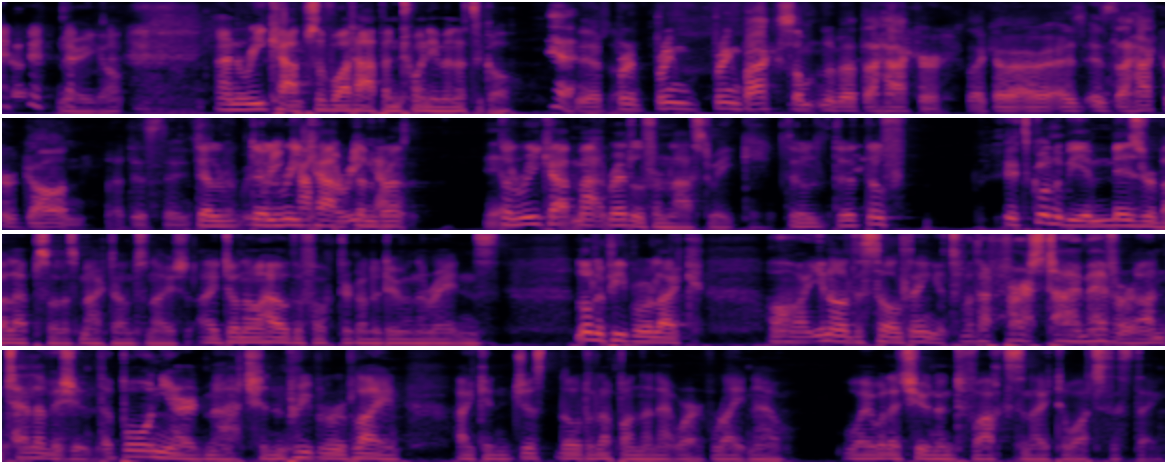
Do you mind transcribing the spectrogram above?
There you go. And recaps of what happened 20 minutes ago. yeah. Yeah, bring bring bring back something about the hacker. Like, are, are- is, is the hacker gone at this stage? They'll they'll recap recap, the them. recap. bro- They'll recap Matt Riddle from last week. They'll, they'll, they'll f- it's going to be a miserable episode of SmackDown tonight. I don't know how the fuck they're going to do in the ratings. A lot of people were like, "Oh, you know this whole thing. It's for the first time ever on television, the Boneyard match." And people replying, "I can just load it up on the network right now. Why would I tune into Fox tonight to watch this thing?"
